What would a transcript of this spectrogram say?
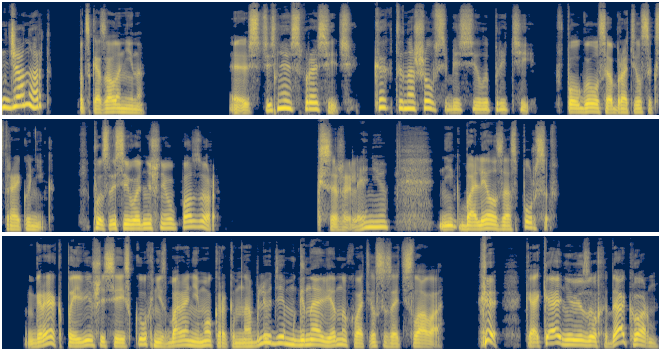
Джон Орт, подсказала Нина. «Э, «Стесняюсь спросить, как ты нашел в себе силы прийти?» В полголоса обратился к Страйку Ник после сегодняшнего позора. К сожалению, Ник болел за спурсов. Грег, появившийся из кухни с бараньим окороком на блюде, мгновенно ухватился за эти слова. «Хе, какая невезуха, да, Корм?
